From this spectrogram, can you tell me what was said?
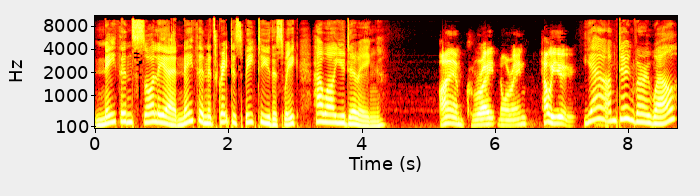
Nathan Solier. Nathan, it's great to speak to you this week. How are you doing? I am great, Noreen. How are you? Yeah, I'm doing very well.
